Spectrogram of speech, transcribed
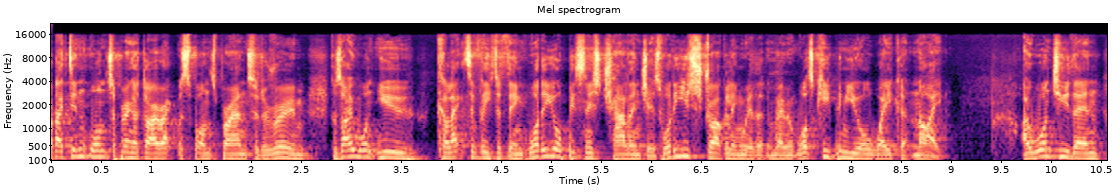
But I didn't want to bring a direct response brand to the room because I want you collectively to think what are your business challenges? What are you struggling with at the moment? What's keeping you awake at night? I want you then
